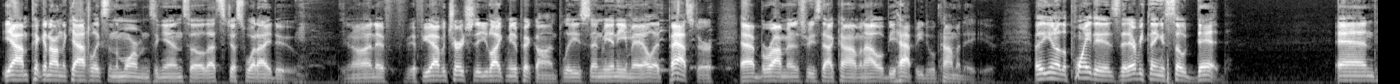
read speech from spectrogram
yeah i'm picking on the catholics and the mormons again so that's just what i do you know, and if, if you have a church that you'd like me to pick on, please send me an email at pastor at barahministries.com and I will be happy to accommodate you. But, you know, the point is that everything is so dead. And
